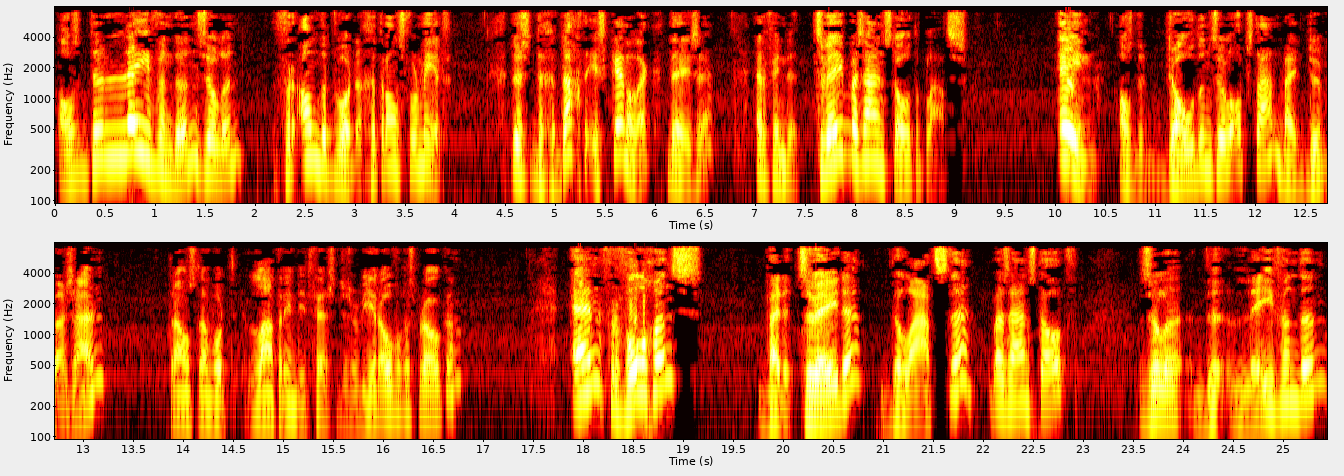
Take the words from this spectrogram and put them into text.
als de levenden zullen veranderd worden, getransformeerd. Dus de gedachte is kennelijk deze. Er vinden twee bazuinstoten plaats. Eén, als de doden zullen opstaan bij de bazuin. Trouwens, daar wordt later in dit vers dus weer over gesproken. En vervolgens, bij de tweede, de laatste bazuinstoot, zullen de levenden,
